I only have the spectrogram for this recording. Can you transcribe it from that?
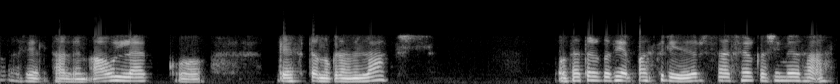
Að tala um álegg og rektan og græðin lags. Og þetta er af því að bakteríður það fjölgar sér mjög hægt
